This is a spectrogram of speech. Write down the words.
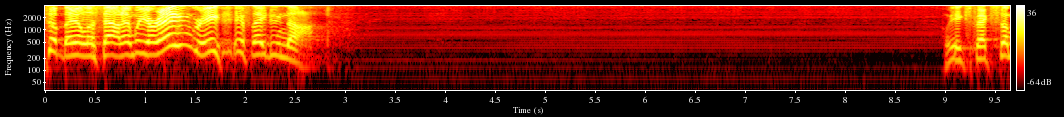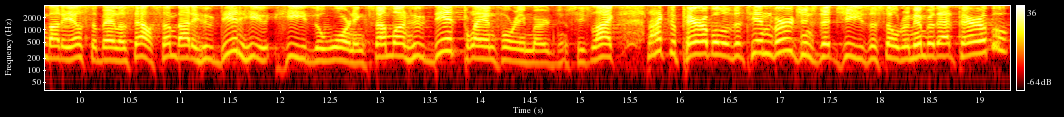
to bail us out, and we are angry if they do not. We expect somebody else to bail us out, somebody who did heed the warning, someone who did plan for emergencies, like, like the parable of the ten virgins that Jesus told. Remember that parable?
